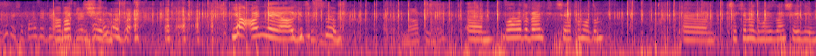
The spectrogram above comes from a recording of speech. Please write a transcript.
Güzel işte bazen bir Aa, bak, bekler düşüyordum. ha. Ya anne ya gıcıksın. Ne yapayım ben? Ee, bu arada ben şey yapamadım. Ee, çekemedim o yüzden şey diyeyim.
